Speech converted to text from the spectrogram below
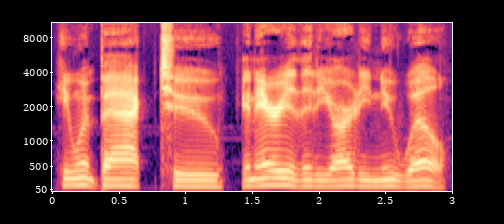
he went back to an area that he already knew well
